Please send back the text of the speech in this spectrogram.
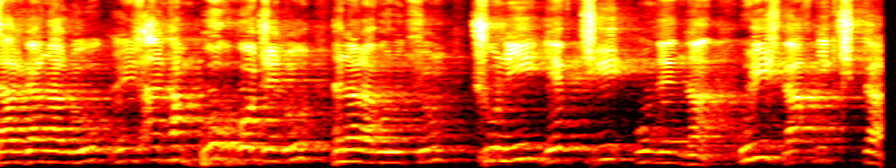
զարգանալու, անգամ բողբոջելու հնարավորություն չունի եւ չի ունենա։ Ուրիշ գաղտնիք չկա։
